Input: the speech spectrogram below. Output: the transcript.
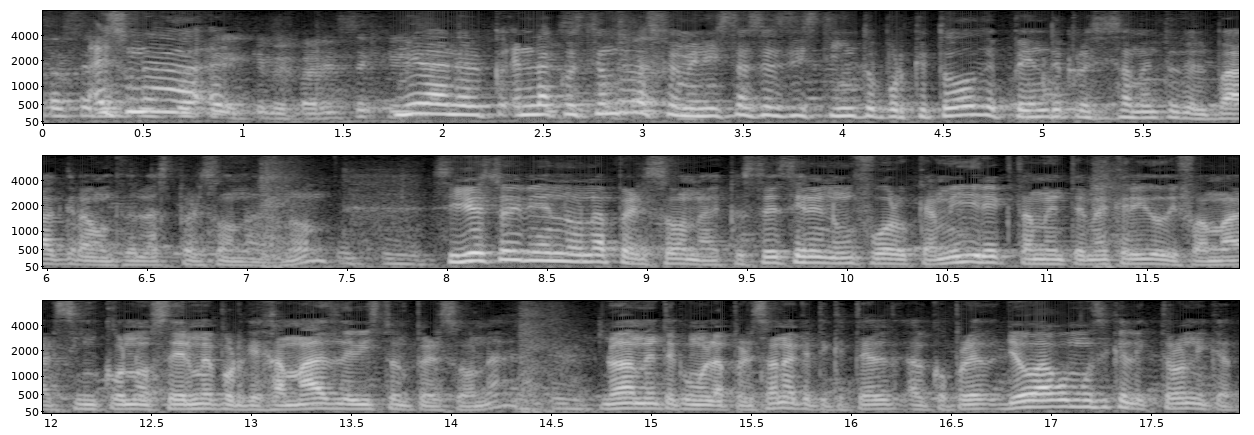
justo es una, que, que, me parece que... Mira, en, el, en la cuestión de las feministas es distinto porque todo depende precisamente del background de las personas, ¿no? Uh -huh. Si yo estoy viendo una persona que ustedes tienen un foro que a mí directamente me ha querido difamar sin conocerme porque jamás le he visto en persona. Nuevamente, como la persona que etiqueté al, al Copred. Yo hago música electrónica,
